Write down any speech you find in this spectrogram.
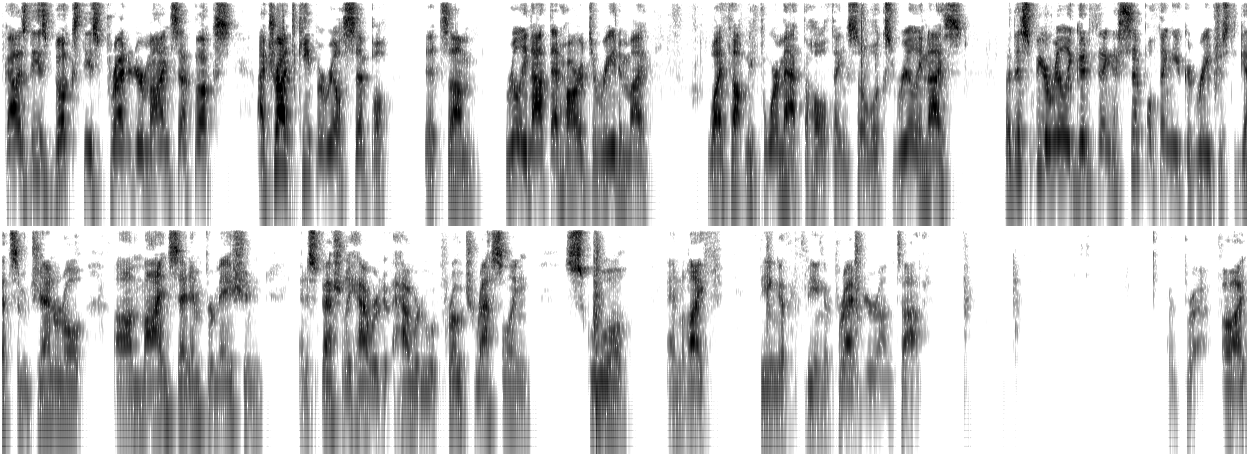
Guys, these books, these predator mindset books, I tried to keep it real simple. It's um really not that hard to read, and my wife helped me format the whole thing, so it looks really nice. But this would be a really good thing, a simple thing you could read just to get some general uh, mindset information, and especially how we're to, how we're to approach wrestling, school, and life. Being a being a predator on top. Oh, I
